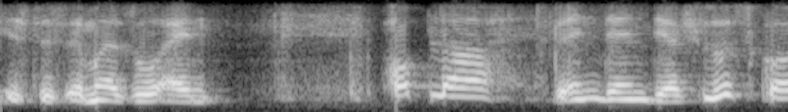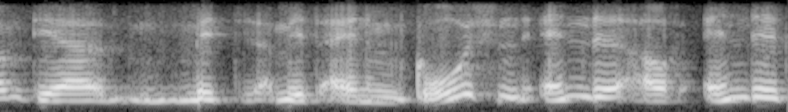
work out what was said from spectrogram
ist es immer so ein Hoppla, wenn denn der Schluss kommt, der mit, mit einem großen Ende auch endet,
